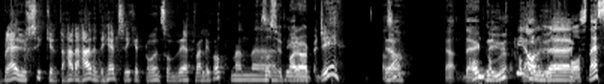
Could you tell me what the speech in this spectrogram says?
ble jeg usikker. Dette her, her er det helt sikkert noen som vet veldig godt, men uh, Altså Super Mario RPG? Altså, ja. Det Kom kom, ut i kom alle- ut på SNES,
